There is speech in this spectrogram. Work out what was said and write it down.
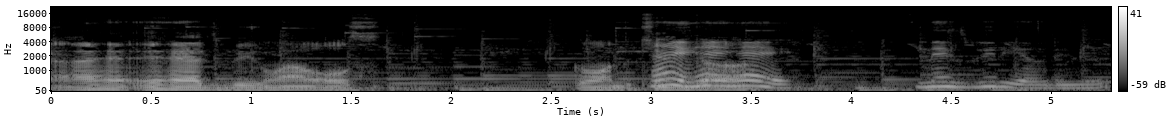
I had, it had to be when I was going to Hey, hey, hey. Next video, dude.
